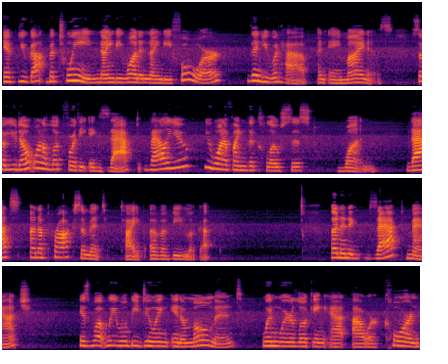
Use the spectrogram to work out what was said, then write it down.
if you got between 91 and 94, then you would have an A minus. So you don't want to look for the exact value, you want to find the closest one. That's an approximate type of a VLOOKUP. An exact match is what we will be doing in a moment when we're looking at our corn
